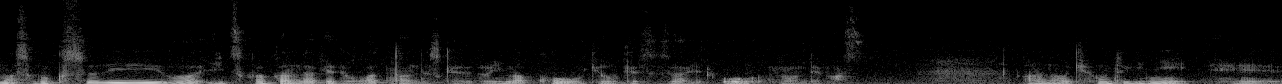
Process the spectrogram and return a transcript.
まあ、その薬は5日間だけで終わったんですけれど今抗凝結剤を飲んでますあの基本的に、え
